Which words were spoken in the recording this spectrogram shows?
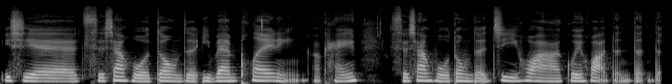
一些慈善活动的 event planning，OK，慈善活动的计划规划等等的，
